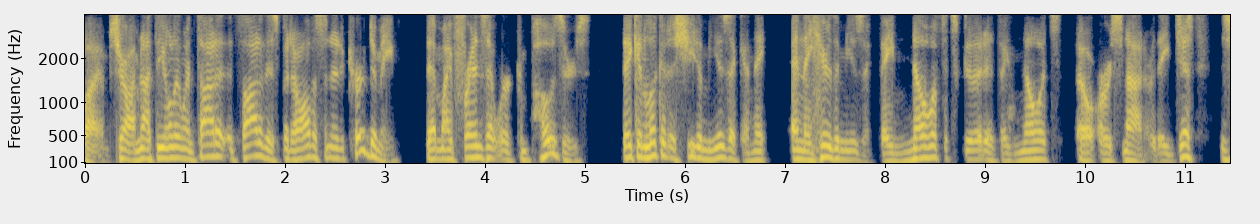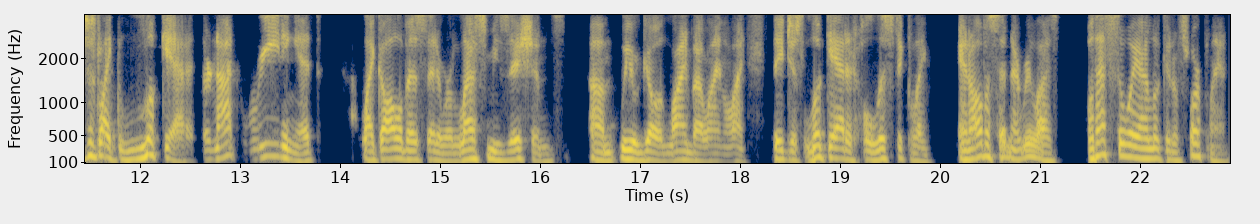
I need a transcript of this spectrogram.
I'm sure I'm not the only one thought of, thought of this, but all of a sudden it occurred to me that my friends that were composers, they can look at a sheet of music and they and they hear the music. They know if it's good, if they know it's or, or it's not, or they just it's just like look at it. They're not reading it like all of us that were less musicians. Um, we would go line by line, line. They just look at it holistically, and all of a sudden I realized, well, that's the way I look at a floor plan,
